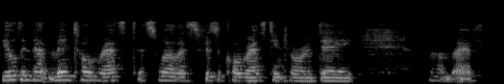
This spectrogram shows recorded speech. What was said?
building that mental rest as well as physical rest into our day? Um, I've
